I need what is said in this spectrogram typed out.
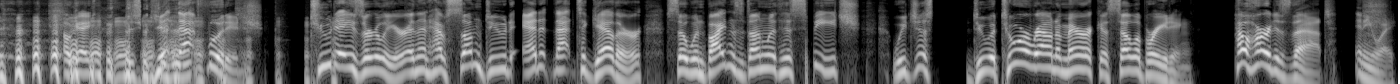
okay, just get that footage two days earlier and then have some dude edit that together. So when Biden's done with his speech, we just do a tour around America celebrating. How hard is that? Anyway,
